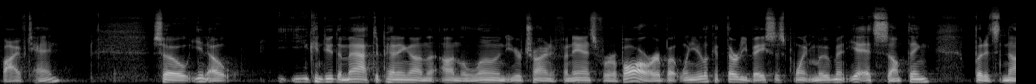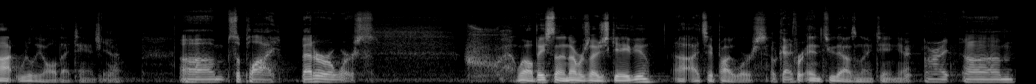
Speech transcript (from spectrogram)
five, ten. So you know, you can do the math depending on the on the loan you're trying to finance for a borrower. But when you look at thirty basis point movement, yeah, it's something, but it's not really all that tangible. Um, supply better or worse? Well, based on the numbers I just gave you, uh, I'd say probably worse. Okay. For in 2019, yeah. All right. Um,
